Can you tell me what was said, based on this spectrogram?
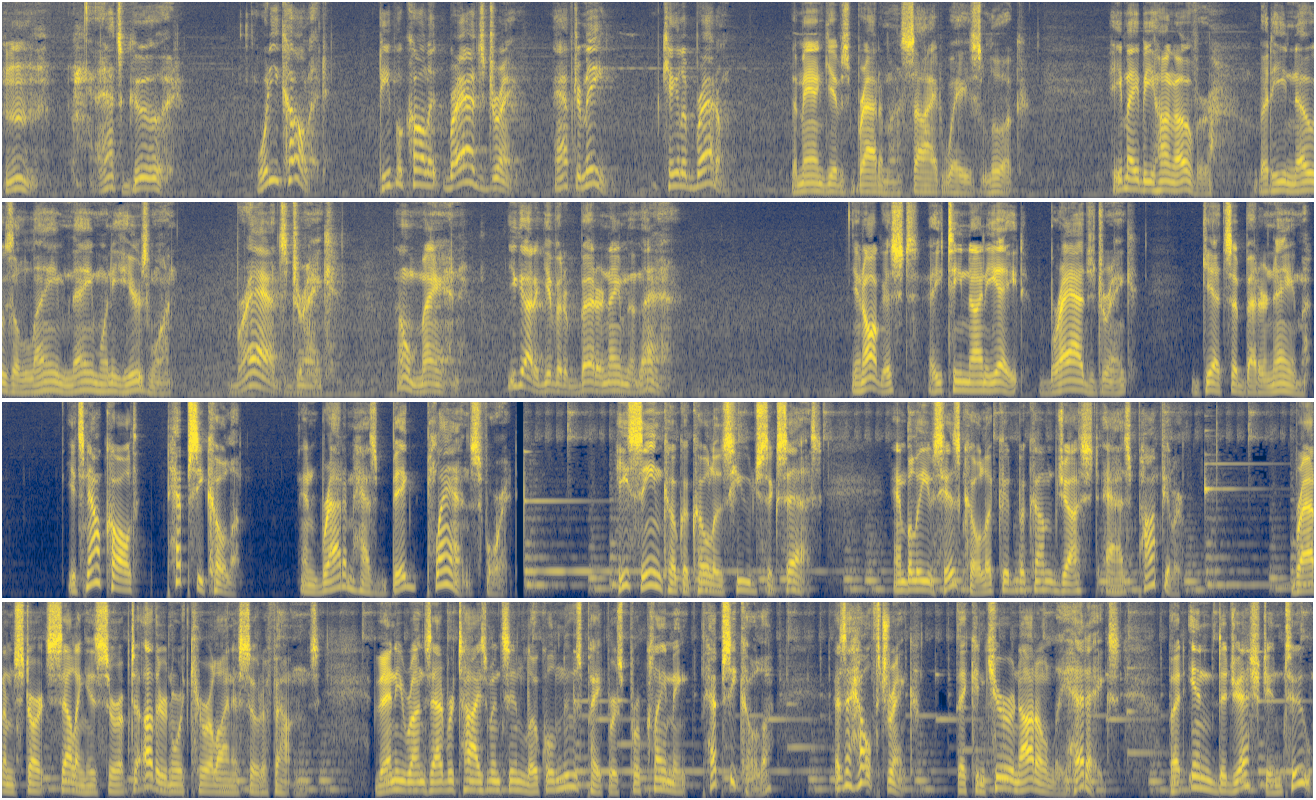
Mmm, that's good. What do you call it? People call it Brad's drink. After me, Caleb Bradham. The man gives Bradham a sideways look. He may be hung over, but he knows a lame name when he hears one. Brad's drink. Oh man, you got to give it a better name than that. In August 1898, Brad's drink gets a better name. It's now called Pepsi Cola, and Bradham has big plans for it. He's seen Coca Cola's huge success and believes his cola could become just as popular. Bradham starts selling his syrup to other North Carolina soda fountains. Then he runs advertisements in local newspapers proclaiming Pepsi Cola as a health drink that can cure not only headaches, but indigestion too.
